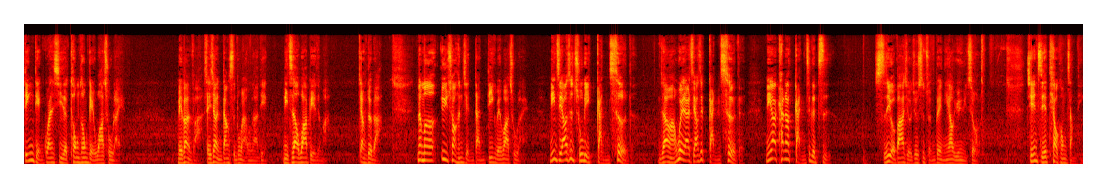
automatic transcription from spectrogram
丁点关系的，通通给挖出来。没办法，谁叫你当时不买宏达电？你知道挖别的吗？这样对吧？那么预创很简单，第一个没挖出来，你只要是处理感测的，你知道吗？未来只要是感测的，你要看到“感”这个字，十有八九就是准备你要元宇宙了。今天直接跳空涨停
